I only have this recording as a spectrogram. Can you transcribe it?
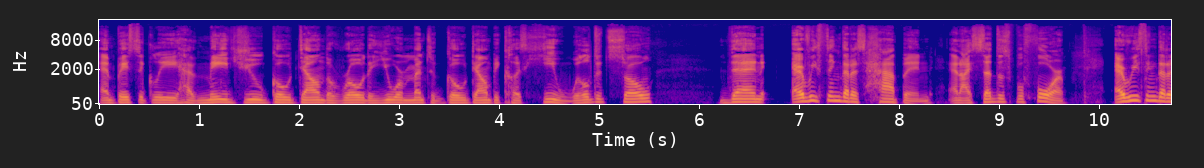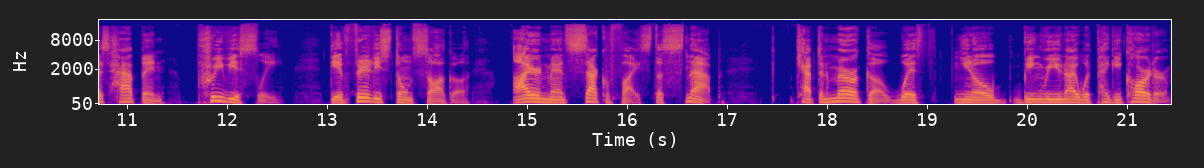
and basically have made you go down the road that you were meant to go down because he willed it so, then everything that has happened, and I said this before, everything that has happened previously, the Infinity Stone saga, Iron Man's sacrifice, the snap, Captain America with you know, being reunited with Peggy Carter.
